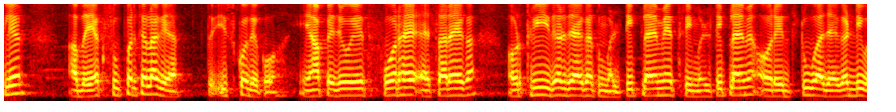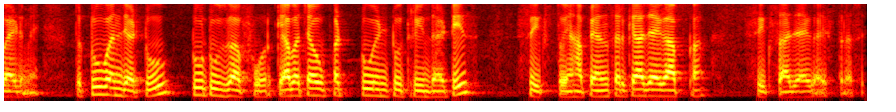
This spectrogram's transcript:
क्लियर अब एक्स ऊपर चला गया। तो इसको देखो, यहाँ पे जो ये फोर है, ऐसा रहेगा। और थ्री इधर जाएगा तो मल्टीप्लाई में थ्री मल्टीप्लाई में, और ये टू आ जाएगा डिवाइड में। तो टू वन जा टू टू टू जा फोर क्या बचा ऊपर? Two into three that is six तो यहाँ पे आंसर क्या आ जाएगा आपका? सिक्स आ जाएगा इस तरह से।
